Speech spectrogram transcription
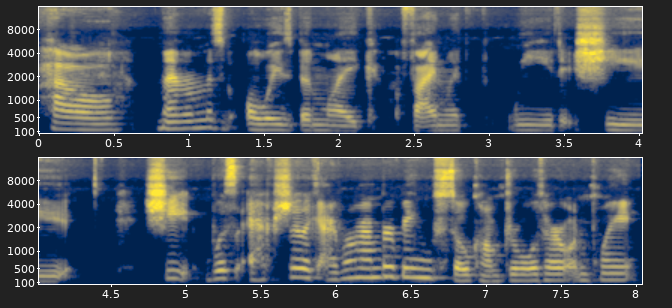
how My mom has always been like fine with weed. She she was actually like I remember being so comfortable with her at one point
